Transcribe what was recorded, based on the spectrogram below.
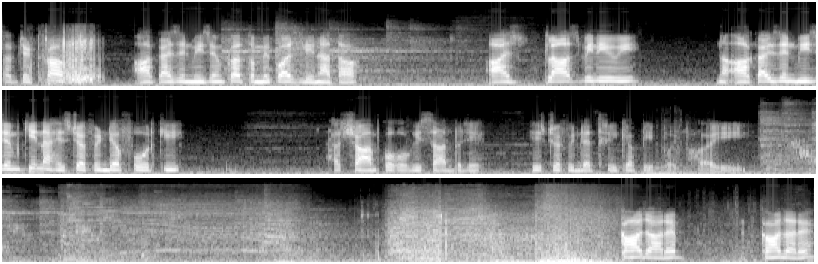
सब्जेक्ट का एंड म्यूज़ियम का तो मेरे को आज लेना था। आज क्लास भी नहीं हुई, ना एंड म्यूज़ियम की, ना हिस्ट्री ऑफ़ इंडिया फोर की। आज शाम को होगी सात बजे हिस्ट्री ऑफ़ इंडिया थ्री का पेपर भाई। कहाँ जा रहा है? कहाँ जा रहा है?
